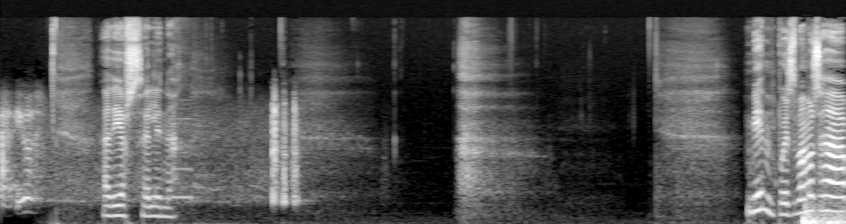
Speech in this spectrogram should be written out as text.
Adiós. Adiós, Elena. Bien, pues vamos a...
